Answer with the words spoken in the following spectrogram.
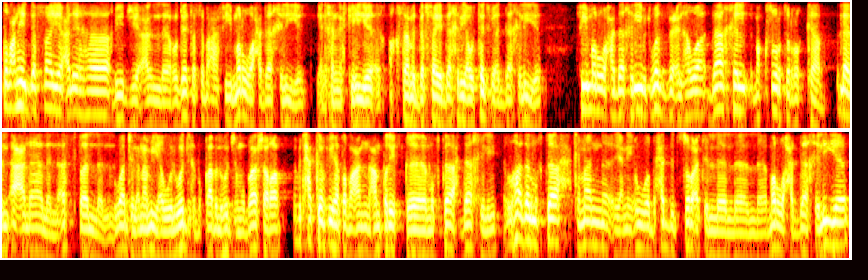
طبعا هي الدفاية عليها بيجي على الروديتر تبعها في مروحة داخلية. يعني خلينا نحكي هي أقسام الدفاية الداخلية أو التدفئة الداخلية. في مروحة داخلية بتوزع الهواء داخل مقصورة الركاب للأعلى للأسفل للواجهة الأمامية أو الوجه مقابل الوجه مباشرة. بتحكم فيها طبعا عن طريق مفتاح داخلي. وهذا المفتاح كمان يعني هو بحدد سرعة المروحة الداخلية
